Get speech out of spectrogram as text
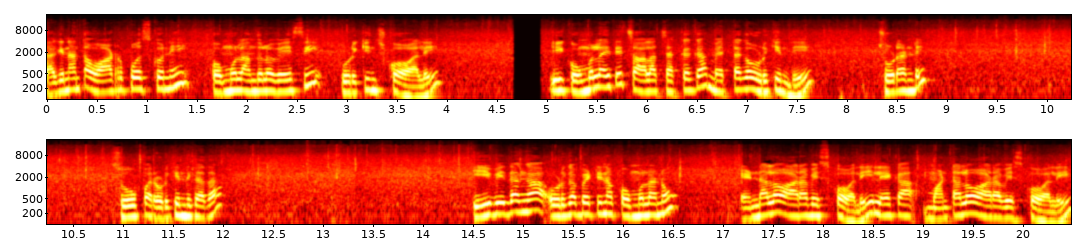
తగినంత వాటర్ పోసుకొని కొమ్ములు అందులో వేసి ఉడికించుకోవాలి. ఈ కొమ్ములు అయితే చాలా చక్కగా మెత్తగా ఉడికింది. చూడండి. సూపర్ ఉడికింది కదా. ఈ విధంగా ఉడకబెట్టిన కొమ్ములను ఎండలో ఆరవేసుకోవాలి లేక మంటలో ఆరవేసుకోవాలి.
